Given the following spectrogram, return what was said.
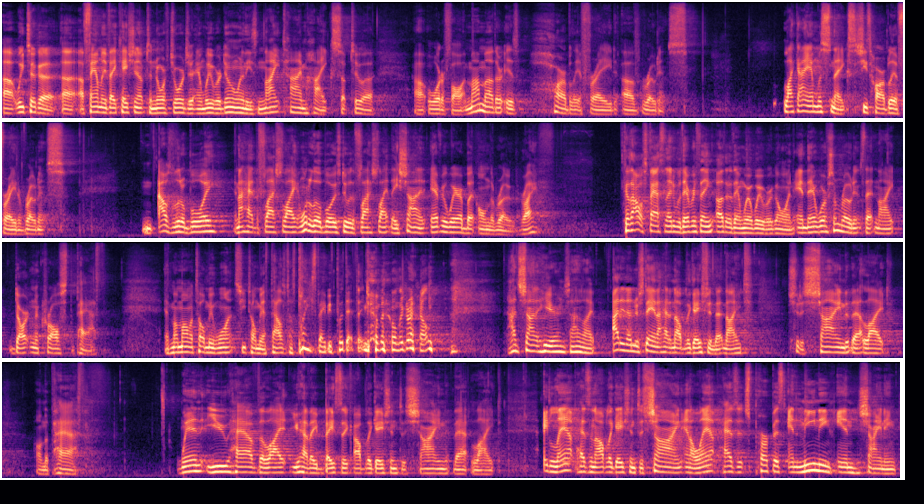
uh, we took a, a, family vacation up to North Georgia, and we were doing one of these nighttime hikes up to a, a waterfall. And my mother is horribly afraid of rodents. Like I am with snakes, she's horribly afraid of rodents. I was a little boy and I had the flashlight. And what do little boys do with a flashlight? They shine it everywhere but on the road, right? Because I was fascinated with everything other than where we were going. And there were some rodents that night darting across the path. And my mama told me once, she told me a thousand times, please, baby, put that thing down on the ground. I'd shine it here and shine it like, I didn't understand I had an obligation that night. Should have shined that light on the path. When you have the light, you have a basic obligation to shine that light. A lamp has an obligation to shine, and a lamp has its purpose and meaning in shining.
